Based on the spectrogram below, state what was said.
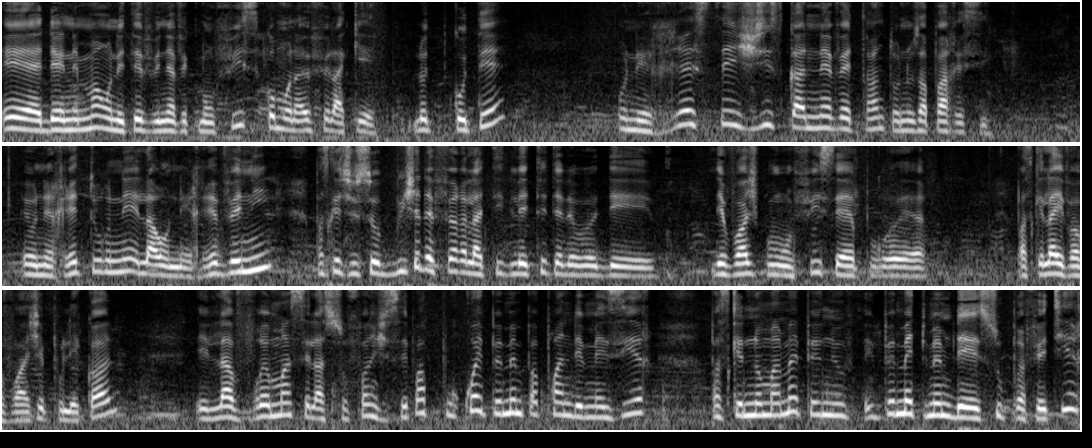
Et euh, dernièrement, on était venu avec mon fils, comme on avait fait la quai. L'autre côté, on est resté jusqu'à 9h30, on nous a pas reçus. Et on est retourné, là on est revenu, parce que je suis obligée de faire la, tit- les titres de- des des voyages pour mon fils, pour, euh, parce que là il va voyager pour l'école. Et là vraiment c'est la souffrance, je ne sais pas pourquoi il ne peut même pas prendre des mesures, parce que normalement il peut, nous- mettre même des sous-préfectures.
